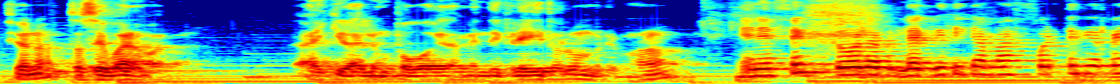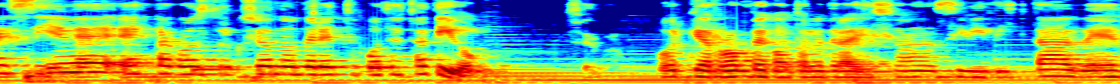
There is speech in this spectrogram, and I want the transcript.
¿Sí o no? Entonces, bueno, hay que darle un poco también de crédito al hombre, ¿no? En efecto, la, la, crítica más fuerte que recibe es esta construcción de un derecho potestativo. Sí, porque rompe con toda la tradición civilista de,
